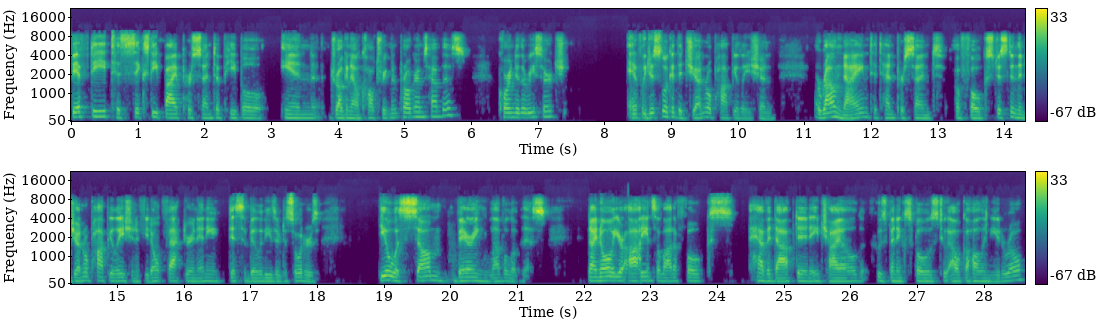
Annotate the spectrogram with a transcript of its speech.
50 to 65% of people in drug and alcohol treatment programs have this, according to the research. And if we just look at the general population, around 9 to 10% of folks, just in the general population, if you don't factor in any disabilities or disorders, deal with some varying level of this. Now, I know your audience, a lot of folks have adopted a child who's been exposed to alcohol in utero.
